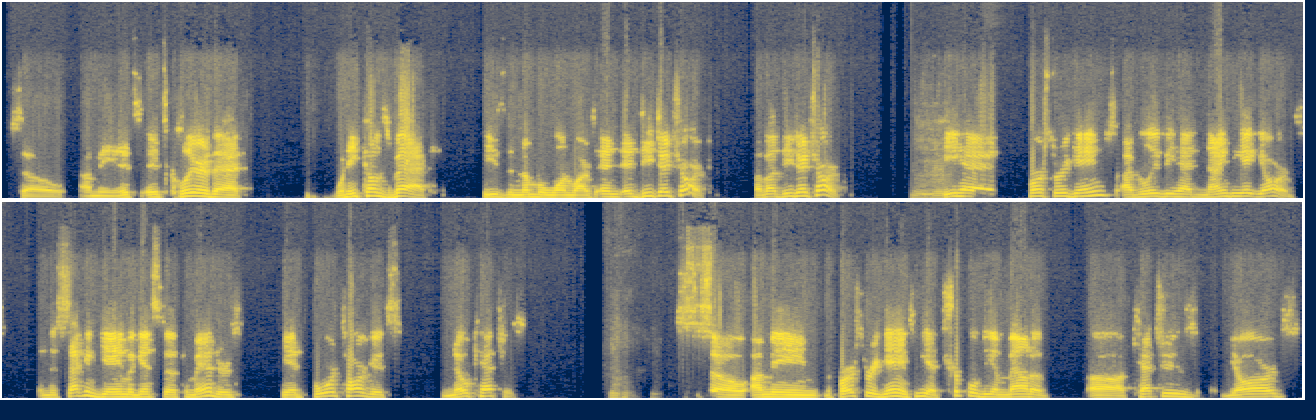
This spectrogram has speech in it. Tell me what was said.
So I mean, it's it's clear that when he comes back, he's the number one wide. receiver. And and DJ Chark, how about DJ Chark? Mhm. He had first three games, I believe he had 98 yards. In the second game against the Commanders, he had four targets, no catches. Mhm. So I mean, the first three games, he had triple the amount of uh, catches, yards,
